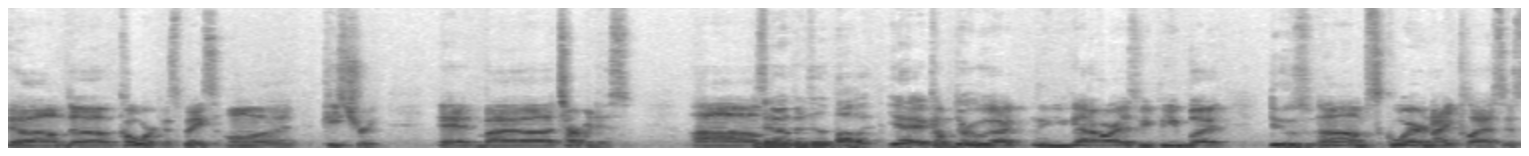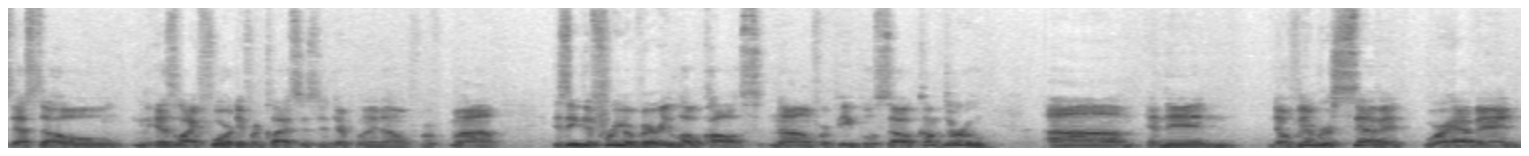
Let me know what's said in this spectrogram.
um, the co-working space on Peachtree at by uh, Terminus. Um, Is it open to the public? yeah, come through. I, you got an RSVP, but do um, Square night classes. That's the whole. It's like four different classes that they're putting on for. Um, it's either free or very low cost um, for people. So come through. Um, and then November seventh, we're having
